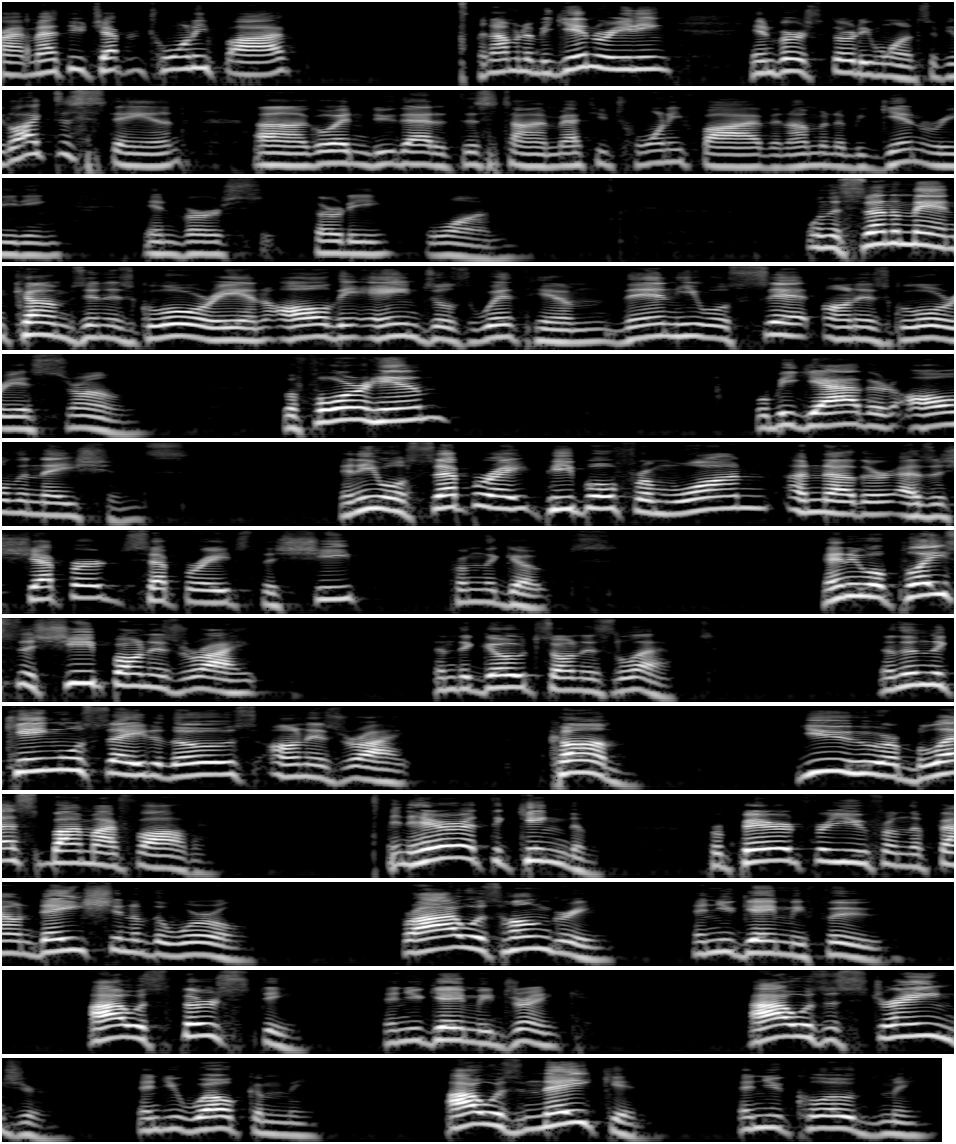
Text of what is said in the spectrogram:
All right, Matthew chapter 25. And I'm going to begin reading in verse 31. So if you'd like to stand, uh, go ahead and do that at this time. Matthew 25, and I'm going to begin reading in verse 31. When the Son of Man comes in his glory and all the angels with him, then he will sit on his glorious throne. Before him will be gathered all the nations, and he will separate people from one another as a shepherd separates the sheep from the goats. And he will place the sheep on his right and the goats on his left. And then the king will say to those on his right, Come you who are blessed by my Father. Inherit the kingdom prepared for you from the foundation of the world. For I was hungry, and you gave me food. I was thirsty, and you gave me drink. I was a stranger, and you welcomed me. I was naked, and you clothed me.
